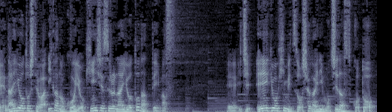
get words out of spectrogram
えー内容としては以下の行為を禁止する内容となっています、えー1営業秘密を社外に持ち出すこと、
